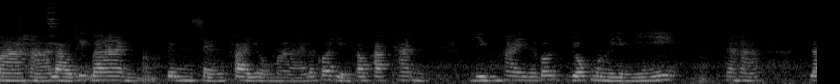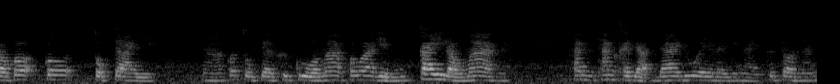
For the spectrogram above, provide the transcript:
มาหาเราที่บ้านอ่า เป็นแสงไฟออกมา แล้วก็เห็นพระพักตร์ท่านยิ้มให้แล้วก็ยกมืออย่างนี้นะคะเราก็ก็ตกใจนะคะก็ตกใจคือกลัวมาก เพราะว่าเห็นใกล้เรามากท่านท่านขยับได้ด้วยอะไรยังไง คือตอนนั้น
